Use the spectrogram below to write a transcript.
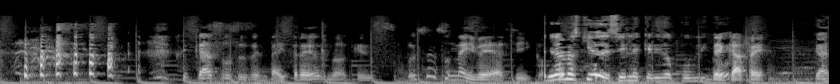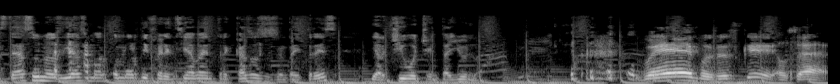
caso 63, ¿no? Que es, pues es una idea así. Como... Yo nada más quiero decirle, querido público. De café hasta hace unos días Marco Mor diferenciaba entre caso 63 y archivo 81. Güey, pues es que, o sea,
